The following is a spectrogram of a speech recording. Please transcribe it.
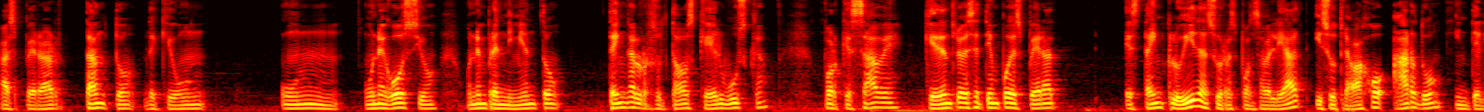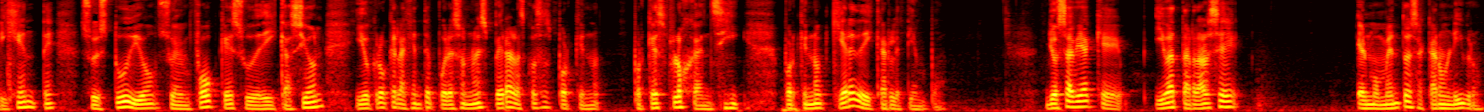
a esperar tanto de que un, un, un negocio, un emprendimiento tenga los resultados que él busca, porque sabe que dentro de ese tiempo de espera está incluida su responsabilidad y su trabajo arduo, inteligente, su estudio, su enfoque, su dedicación. Y yo creo que la gente por eso no espera las cosas porque, no, porque es floja en sí, porque no quiere dedicarle tiempo. Yo sabía que iba a tardarse el momento de sacar un libro,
